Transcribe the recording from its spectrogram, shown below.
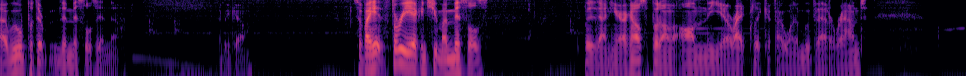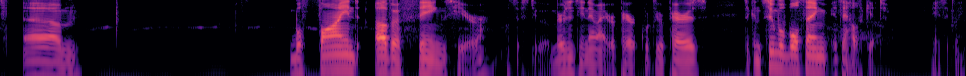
Uh, we will put the, the missiles in, though. There we go. So if I hit 3, I can shoot my missiles. Put it down here. I can also put on, on the uh, right click if I want to move that around. Um, we'll find other things here. What's this do? Emergency nanite repair. Quick repairs. It's a consumable thing. It's a health kit, basically.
